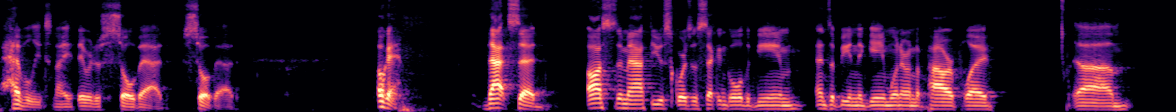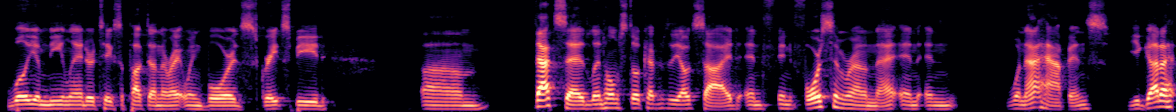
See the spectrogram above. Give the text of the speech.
heavily tonight. They were just so bad, so bad. Okay. That said, Auston Matthews scores the second goal of the game, ends up being the game winner on the power play. Um, William Nylander takes a puck down the right wing boards, great speed. Um, that said, Lindholm still kept him to the outside and, and forced him around that. And and when that happens, you gotta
